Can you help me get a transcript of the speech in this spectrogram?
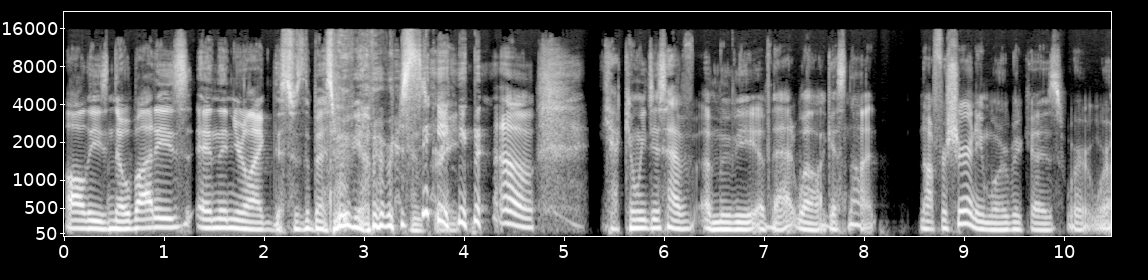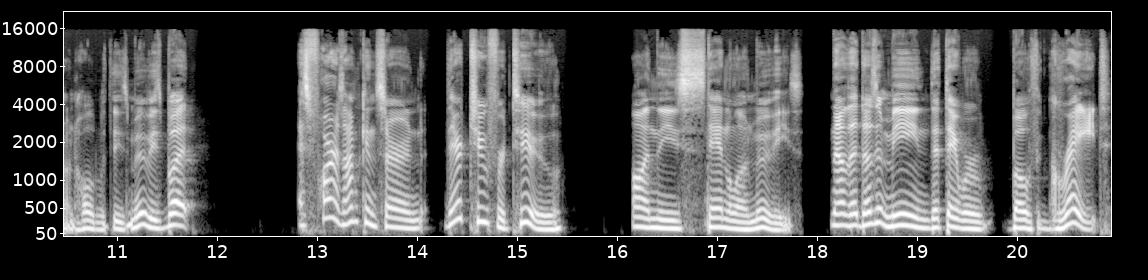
all these nobodies, and then you're like, "This was the best movie I've ever seen." um, yeah, can we just have a movie of that? Well, I guess not, not for sure anymore because we're we're on hold with these movies, but as far as I'm concerned, they're two for two on these standalone movies. Now, that doesn't mean that they were both great,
